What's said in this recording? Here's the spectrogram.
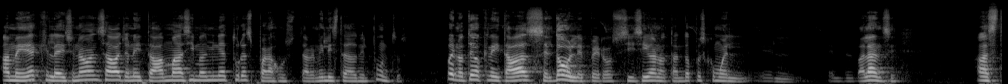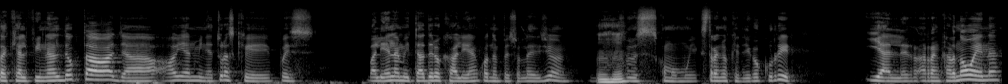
a medida que la edición avanzaba, yo necesitaba más y más miniaturas para ajustar mi lista de 2000 puntos. Bueno, no tengo que necesitabas el doble, pero sí se iba notando pues como el, el, desbalance. Hasta que al final de octava ya habían miniaturas que pues valían la mitad de lo que valían cuando empezó la edición. Eso es como muy extraño que llegue a ocurrir. Y al arrancar novena,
